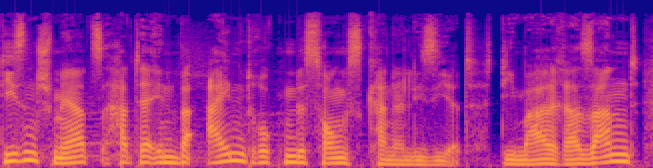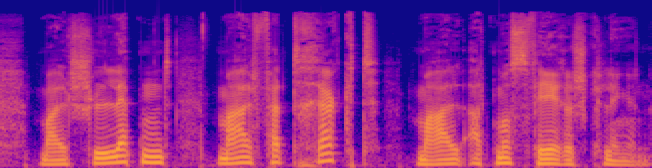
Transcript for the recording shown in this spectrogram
Diesen Schmerz hat er in beeindruckende Songs kanalisiert, die mal rasant, mal schleppend, mal vertrackt, mal atmosphärisch klingen.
